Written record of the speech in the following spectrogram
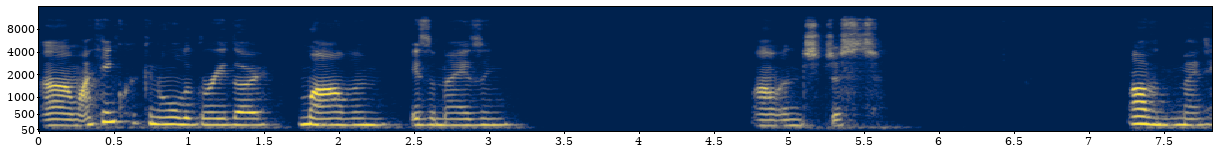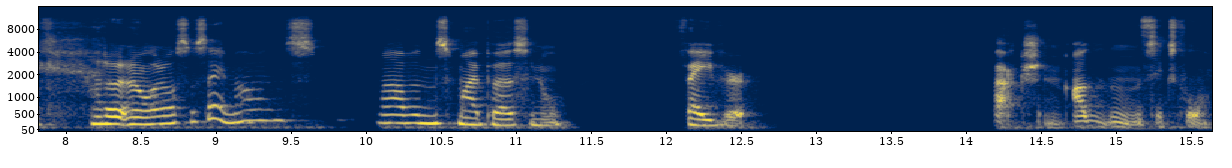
Um, I think we can all agree though, Marvin is amazing. Marvin's just Marvin's amazing. I don't know what else to say. Marvin's Marvin's my personal favorite faction other than the six four.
